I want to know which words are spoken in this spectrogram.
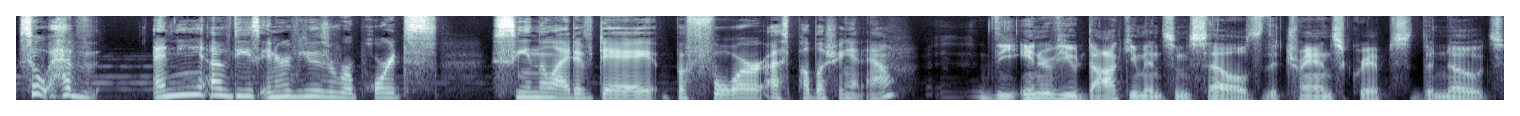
So, have any of these interviews or reports seen the light of day before us publishing it now? The interview documents themselves, the transcripts, the notes,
